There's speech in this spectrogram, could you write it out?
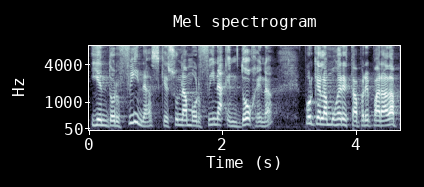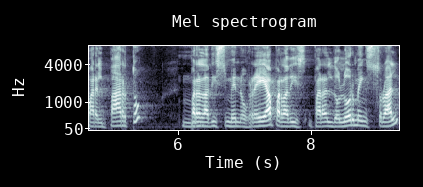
y endorfinas, que es una morfina endógena, porque la mujer está preparada para el parto, mm. para la dismenorrea, para, para el dolor menstrual.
